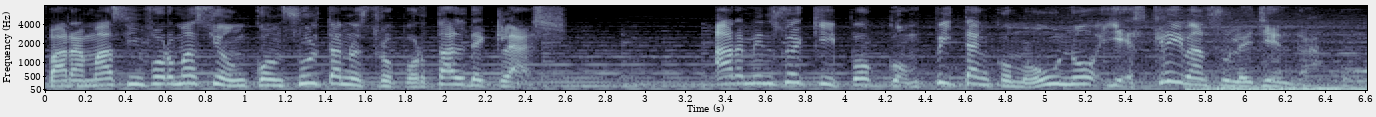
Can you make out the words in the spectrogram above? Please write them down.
Para más información consulta nuestro portal de Clash armen su equipo, compitan como uno y escriban su leyenda.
